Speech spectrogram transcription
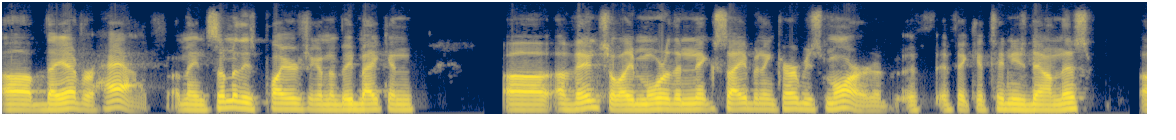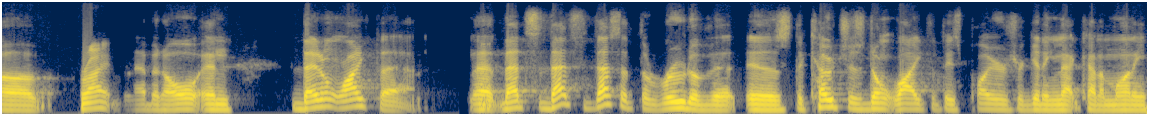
uh, they ever have. I mean, some of these players are going to be making uh, eventually more than Nick Saban and Kirby Smart if if it continues down this uh, Right. rabbit hole, and they don't like that. That that's that's that's at the root of it. Is the coaches don't like that these players are getting that kind of money,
